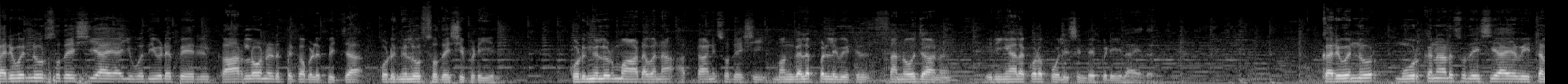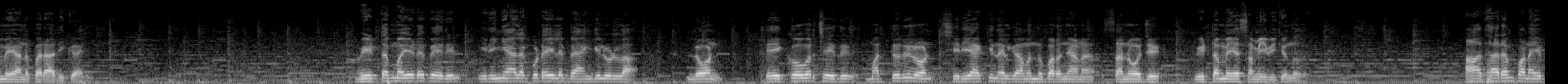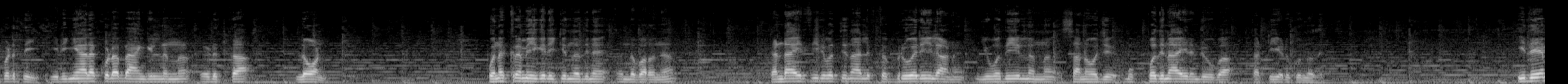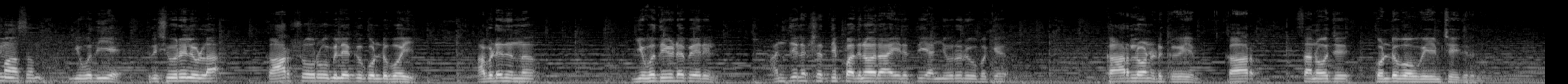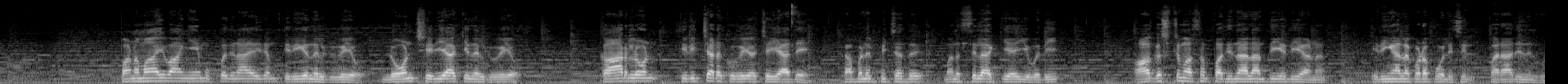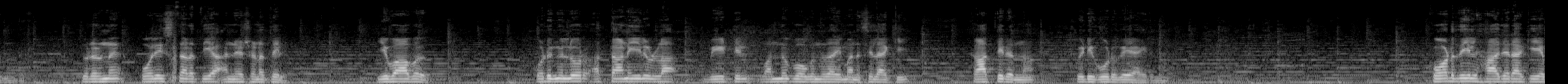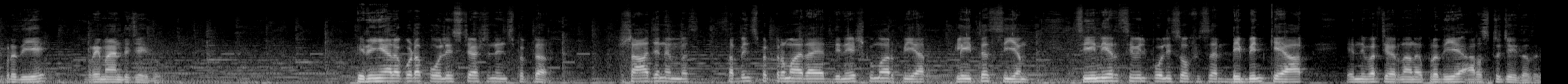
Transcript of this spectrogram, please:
കരുവന്നൂർ സ്വദേശിയായ യുവതിയുടെ പേരിൽ കാർ ലോൺ എടുത്ത് കബളിപ്പിച്ച കൊടുങ്ങല്ലൂർ സ്വദേശി പിടിയിൽ. കൊടുങ്ങല്ലൂർ മാടവന അത്താണി സ്വദേശി മംഗലപ്പള്ളി വീട്ടിൽ സനോജാണ് ഇരിങ്ങാലക്കുട പോലീസിന്റെ പിടിയിലായത്. കരുവന്നൂർ മൂർക്കനാട് സ്വദേശിയായ വീട്ടമ്മയാണ് പരാതിക്കാരി. വീട്ടമ്മയുടെ പേരിൽ ഇരിങ്ങാലക്കുടയിലെ ബാങ്കിലുള്ള ലോൺ ടേക്ക് ഓവർ ചെയ്ത് മറ്റൊരു ലോൺ ശരിയാക്കി നൽകാമെന്ന് പറഞ്ഞാണ് സനോജ് വീട്ടമ്മയെ സമീപിക്കുന്നത്. ആധാരം പണയപ്പെടുത്തി ഇരിങ്ങാലക്കുട ബാങ്കിൽ നിന്ന് എടുത്ത ലോൺ പുനഃക്രമീകരിക്കുന്നതിന് എന്ന് പറഞ്ഞ് രണ്ടായിരത്തി ഇരുപത്തിനാല് ഫെബ്രുവരിയിലാണ് യുവതിയിൽ നിന്ന് സനോജ് മുപ്പതിനായിരം രൂപ തട്ടിയെടുക്കുന്നത്. ഇതേ മാസം യുവതിയെ തൃശ്ശൂരിലുള്ള കാർ ഷോറൂമിലേക്ക് കൊണ്ടുപോയി. അവിടെ നിന്ന് യുവതിയുടെ പേരിൽ അഞ്ച് ലക്ഷത്തി പതിനോരായിരത്തി അഞ്ഞൂറ് രൂപയ്ക്ക് കാർ ലോൺ എടുക്കുകയും കാർ സനോജ് കൊണ്ടുപോവുകയും ചെയ്തിരുന്നു. പണമായി വാങ്ങിയ മുപ്പതിനായിരം തിരികെ നൽകുകയോ ലോൺ ശരിയാക്കി നൽകുകയോ കാർ ലോൺ തിരിച്ചടക്കുകയോ ചെയ്യാതെ കബളിപ്പിച്ചത് മനസ്സിലാക്കിയ യുവതി ഓഗസ്റ്റ് മാസം പതിനാലാം തീയതിയാണ് ഇരിങ്ങാലക്കുട പോലീസിൽ പരാതി നൽകുന്നത്. തുടർന്ന് പോലീസ് നടത്തിയ അന്വേഷണത്തിൽ യുവാവ് കൊടുങ്ങല്ലൂർ അത്താണിയിലുള്ള വീട്ടിൽ വന്നു പോകുന്നതായി മനസ്സിലാക്കി കാത്തിരുന്ന് പിടികൂടുകയായിരുന്നു. കോടതിയിൽ ഹാജരാക്കിയ പ്രതിയെ റിമാൻഡ് ചെയ്തു. Irinjalakuda police station inspector Shajan M S sub ഇൻസ്പെക്ടർമാരായ Dinesh Kumar P R Cletus C M senior civil police officer Dibin K R എന്നിവർ ചേർന്നാണ് പ്രതിയെ അറസ്റ്റ് ചെയ്തത്.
